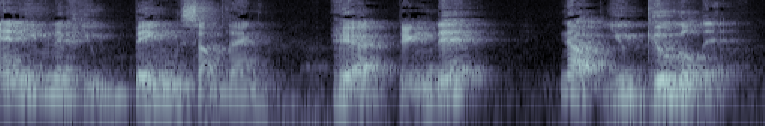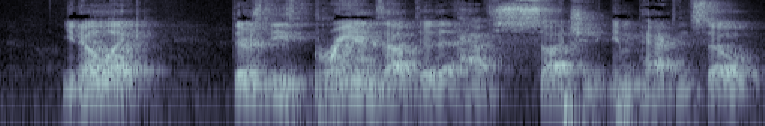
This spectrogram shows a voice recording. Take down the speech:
And even if you bing something, hey, I binged it. No, you Googled it. You know, like there's these brands out there that have such an impact, and so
